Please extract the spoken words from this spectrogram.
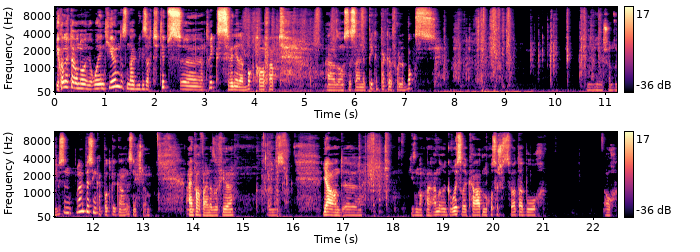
Ihr könnt euch daran orientieren. Das sind halt, wie gesagt, Tipps, äh, Tricks, wenn ihr da Bock drauf habt. Also, es ist eine pickepacke volle Box. Hier schon so ein bisschen, ein bisschen kaputt gegangen, ist nicht schlimm. Einfach, weil da so viel drin ist. Ja, und äh, hier sind nochmal andere größere Karten, russisches Wörterbuch. Auch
